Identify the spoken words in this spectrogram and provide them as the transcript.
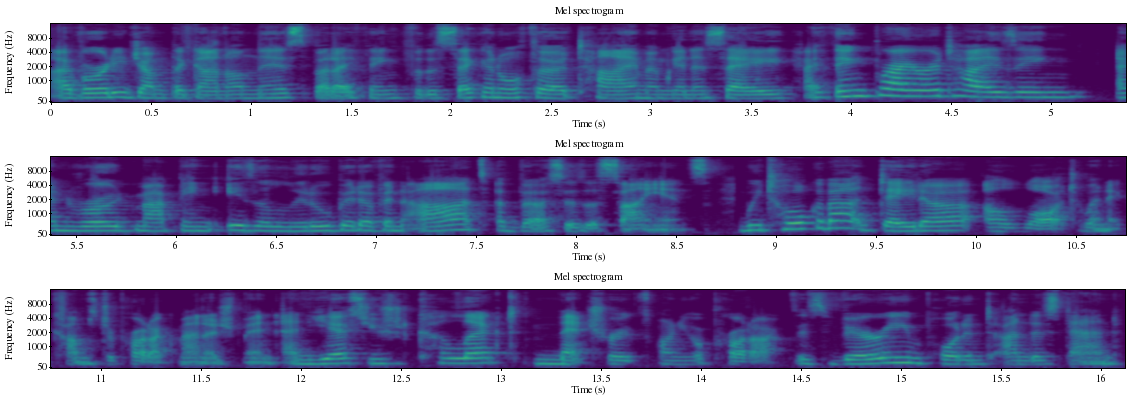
I've already jumped the gun on this, but I think for the second or third time, I'm going to say I think prioritizing and road mapping is a little bit of an art versus a science. We talk about data a lot when it comes to product management. And yes, you should collect metrics on your product. It's very important to understand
